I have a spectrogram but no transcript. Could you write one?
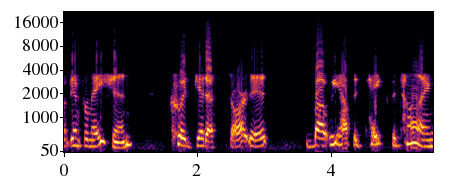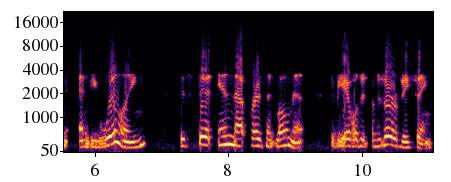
of information could get us started, but we have to take the time and be willing to sit in that present moment to be able to observe these things.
